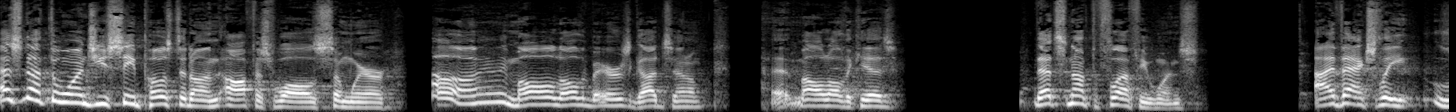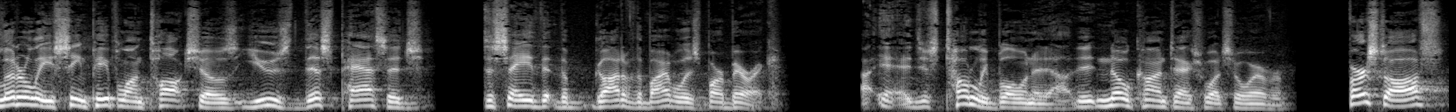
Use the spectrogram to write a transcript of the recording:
that's not the ones you see posted on office walls somewhere. Oh, he mauled all the bears. God sent them. Uh, mauled all the kids. That's not the fluffy ones. I've actually literally seen people on talk shows use this passage to say that the God of the Bible is barbaric. Uh, just totally blowing it out. No context whatsoever. First off,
